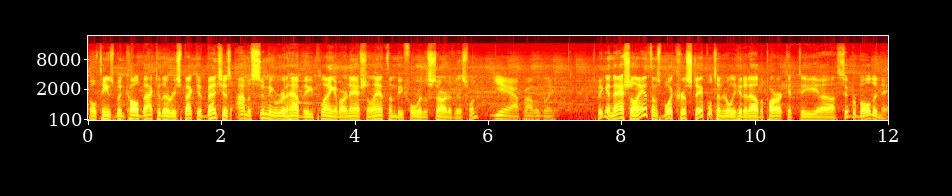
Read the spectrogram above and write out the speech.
Both teams have been called back to their respective benches. I'm assuming we're going to have the playing of our national anthem before the start of this one. Yeah, probably. Speaking of national anthems, boy, Chris Stapleton really hit it out of the park at the uh, Super Bowl, didn't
